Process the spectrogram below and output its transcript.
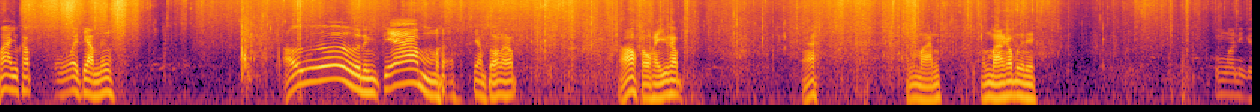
มาอยู่ครับ โอ้ยแต้มนึ่ง เออหนึ่งแต้มแต้มสองแล้วครับ เอาเขาให้อยู่ครับอะมันหมานมันหมานครับมือนี่ผมว่านี่ก็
